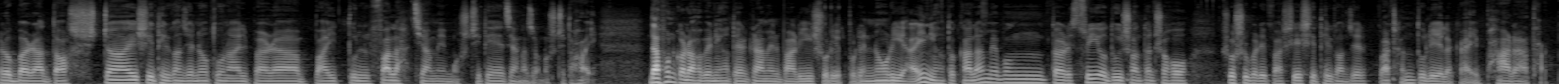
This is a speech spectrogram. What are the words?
রোববার রাত দশটায় সিদ্ধিরগঞ্জের নতুন আইলপাড়া বাইতুল ফালাহ জামে মসজিদে জানাজা অনুষ্ঠিত হয়। দাফন করা হবে নিহতের গ্রামের বাড়ি শরীয়তপুরের নড়িয়ায়। নিহত কালাম এবং তার স্ত্রী ও দুই সন্তান সহ শ্বশুরবাড়ির পাশে সিদ্ধিরগঞ্জের পাঠানতুলি এলাকায় ভাড়া থাকতেন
